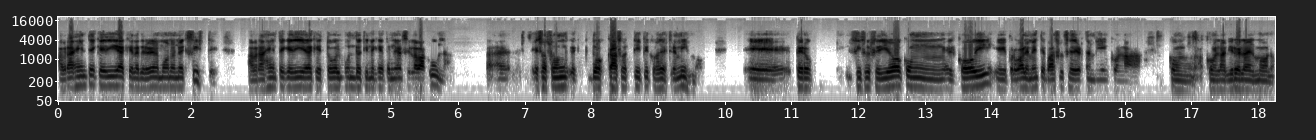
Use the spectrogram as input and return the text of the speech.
Habrá gente que diga que la viruela del mono no existe. Habrá gente que diga que todo el mundo tiene que ponerse la vacuna. Ah, esos son dos casos típicos de extremismo. Eh, pero si sucedió con el COVID, eh, probablemente va a suceder también con la, con, la viruela del mono.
